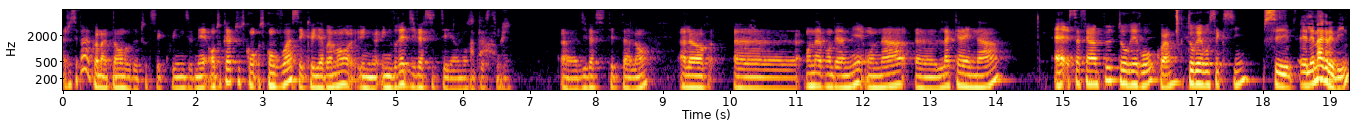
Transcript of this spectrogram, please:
Je sais pas à quoi m'attendre de toutes ces queens, mais en tout cas, tout ce qu'on ce voit, c'est qu'il y a vraiment une, une vraie diversité hein, dans ce Ah bah casting. oui. Euh, diversité de talent. Alors, euh, en avant-dernier, on a euh, Lakaena. Eh, ça fait un peu torero, quoi. Torero sexy. C'est, elle est maghrébine.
